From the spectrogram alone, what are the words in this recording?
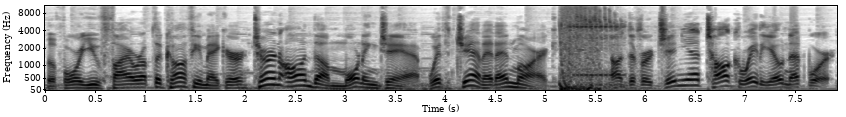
Before you fire up the coffee maker, turn on the Morning Jam with Janet and Mark on the Virginia Talk Radio Network.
